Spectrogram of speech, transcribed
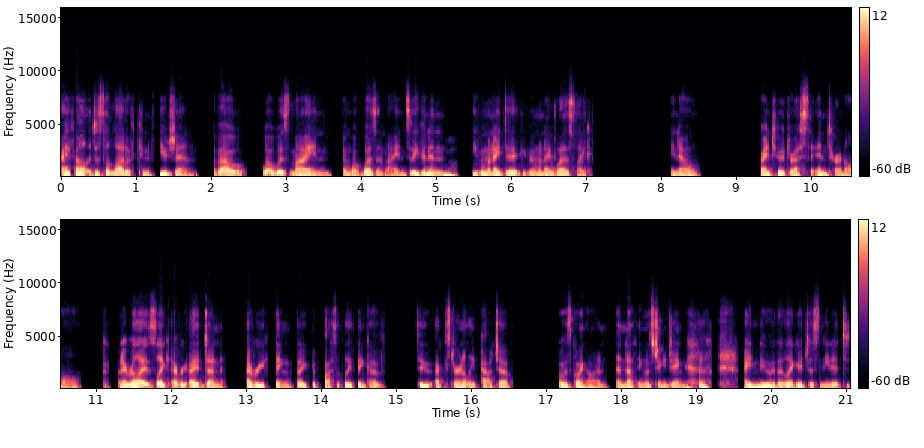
I felt just a lot of confusion about what was mine and what wasn't mine. So even in Yeah. even when I did, even when I was like, you know, trying to address the internal, when I realized like every I had done everything that I could possibly think of to externally patch up what was going on and nothing was changing. I knew that like I just needed to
